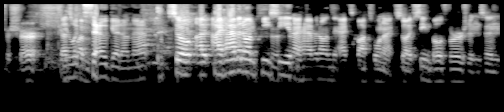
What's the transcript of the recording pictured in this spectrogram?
for sure. It That's what looks so good on that. so I, I have it on PC and I have it on the Xbox One X. So I've seen both versions and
